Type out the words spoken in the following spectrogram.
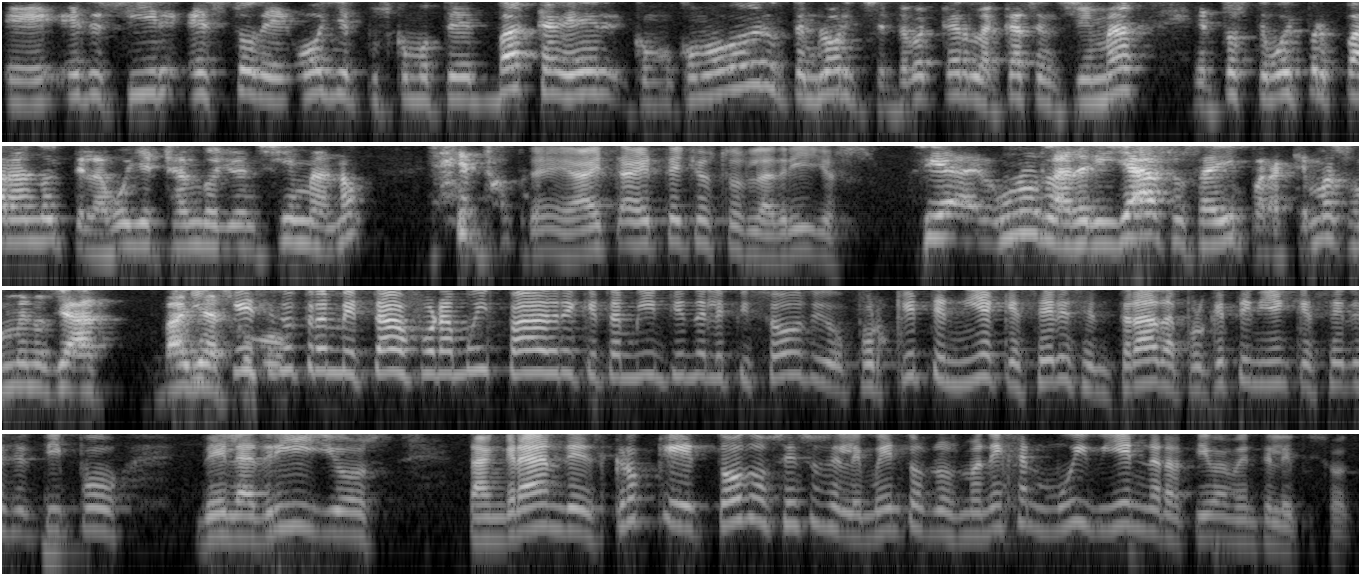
Eh, es decir, esto de, oye, pues como te va a caer, como, como va a haber un temblor y se te va a caer la casa encima, entonces te voy preparando y te la voy echando yo encima, ¿no? Entonces, sí, ahí, ahí te echo estos ladrillos. Sí, unos ladrillazos ahí para que más o menos ya vayas. Y que esa es otra metáfora muy padre que también tiene el episodio. ¿Por qué tenía que ser esa entrada? ¿Por qué tenían que ser ese tipo de ladrillos tan grandes? Creo que todos esos elementos los manejan muy bien narrativamente el episodio.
